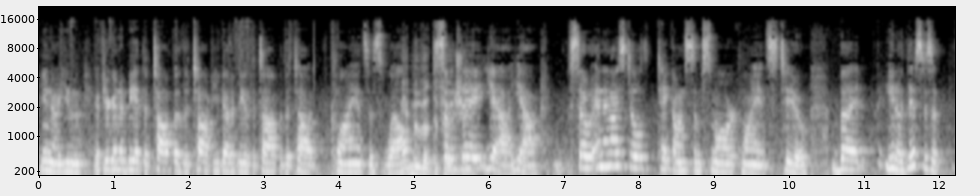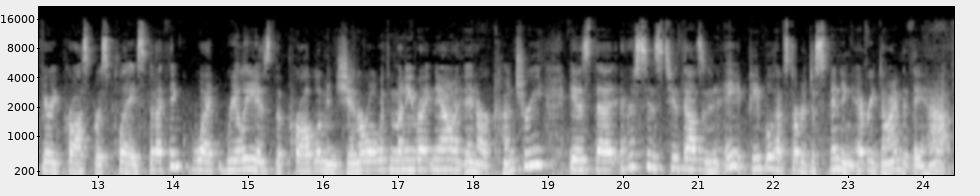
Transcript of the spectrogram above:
you know, you if you're going to be at the top of the top, you got to be at the top of the top clients as well. You move up the so they, yeah, yeah. So, and then I still take on some smaller clients too. But, you know, this is a very prosperous place. But I think what really is the problem in general with money right now in- our country is that ever since 2008, people have started just spending every dime that they have.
